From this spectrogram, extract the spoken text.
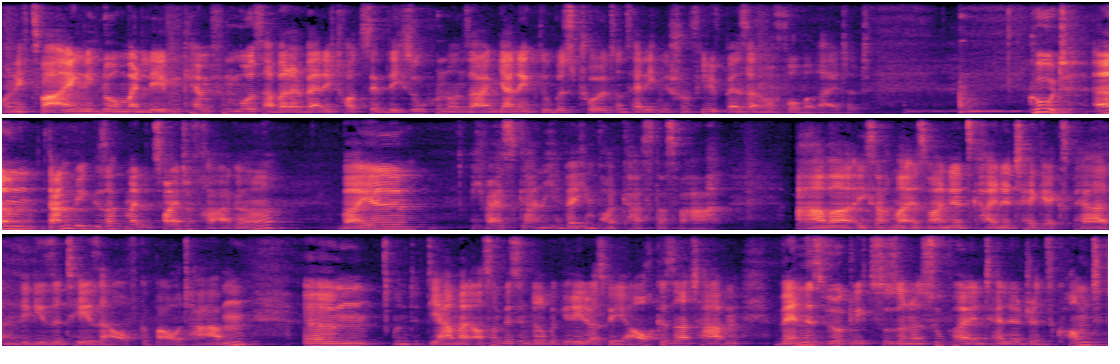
und ich zwar eigentlich nur um mein Leben kämpfen muss, aber dann werde ich trotzdem dich suchen und sagen, Yannick, du bist schuld, sonst hätte ich mich schon viel besser noch vorbereitet. Gut, ähm, dann wie gesagt meine zweite Frage, weil ich weiß gar nicht, in welchem Podcast das war. Aber ich sag mal, es waren jetzt keine Tech-Experten, die diese These aufgebaut haben. Ähm, und die haben halt auch so ein bisschen darüber geredet, was wir ja auch gesagt haben. Wenn es wirklich zu so einer Superintelligence kommt,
